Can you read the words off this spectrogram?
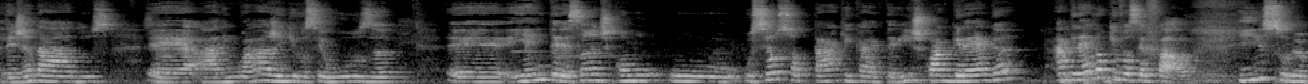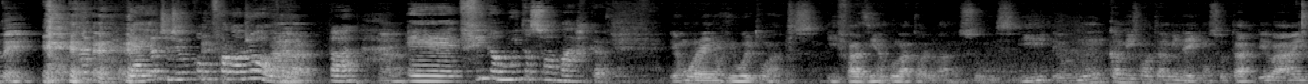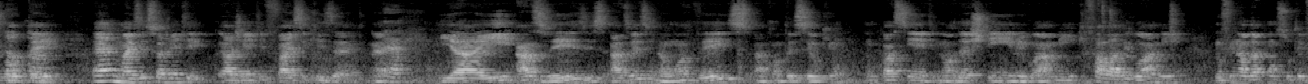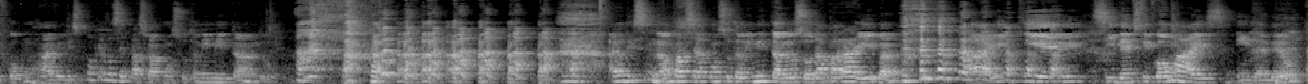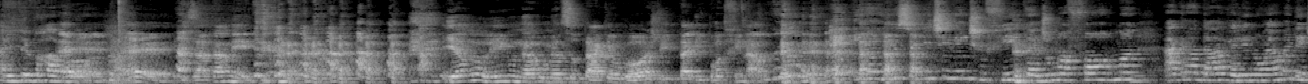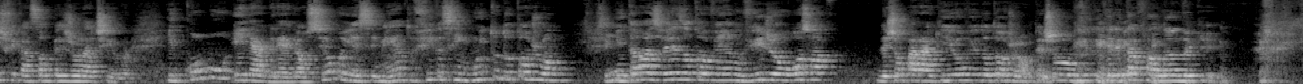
legendados, é, a linguagem que você usa. É, e é interessante como o, o seu sotaque característico agrega, agrega o que você fala. Isso. Tudo bem. e aí eu te digo como falar de obra, tá? É, fica muito a sua marca. Eu morei no Rio oito anos e fazia ambulatório lá no SUS. E eu nunca me contaminei com sotaque de lá e voltei. É, mas isso a gente, a gente faz se quiser, né? É. E aí, às vezes, às vezes não, uma vez aconteceu que um, um paciente nordestino igual a mim, que falava igual a mim, no final da consulta ele ficou com raiva e disse, por que você passou a consulta me imitando? Aí eu disse, não, passei a consulta me imitando, eu sou da Paraíba. Aí que ele se identificou mais, entendeu? Aí teve o. É, é, exatamente. e eu não ligo não pro meu sotaque, eu gosto e, tá, e ponto final. Não, é, isso ele te identifica de uma forma agradável, ele não é uma identificação pejorativa. E como ele agrega ao seu conhecimento, fica assim muito Dr. João. Sim. Então, às vezes eu estou vendo o vídeo, eu ouço, só deixa eu parar aqui e ouvir o Dr. João, deixa eu ouvir o que ele está falando aqui.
